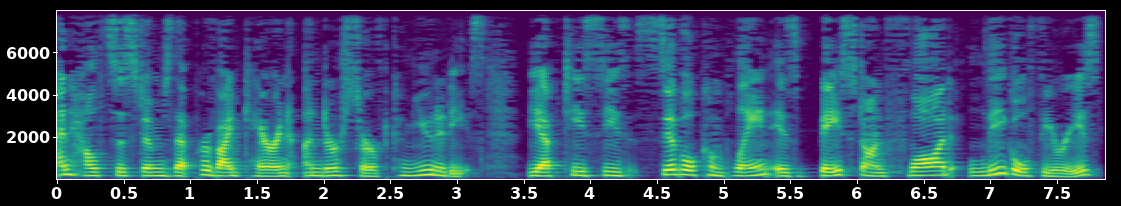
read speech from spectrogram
and health systems that provide care in underserved communities. The FTC's civil complaint is based on flawed legal theories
